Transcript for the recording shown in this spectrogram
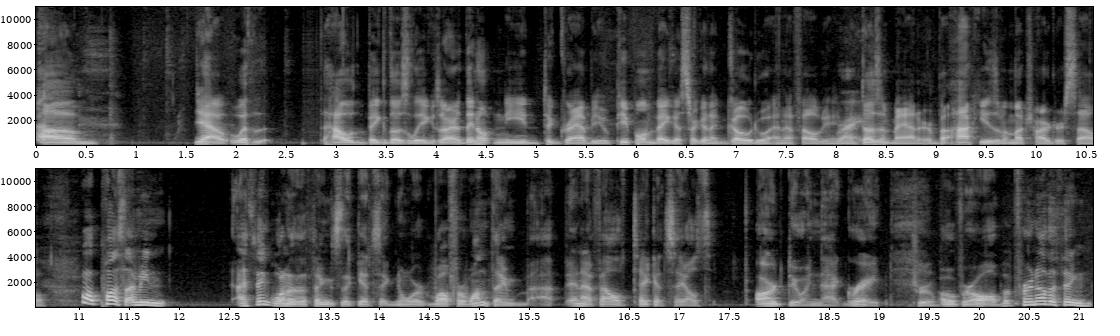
Um, yeah, with how big those leagues are, they don't need to grab you. People in Vegas are gonna go to an NFL game. Right. It doesn't matter. But hockey is a much harder sell. Well, plus, I mean, I think one of the things that gets ignored. Well, for one thing, uh, NFL ticket sales aren't doing that great. True. Overall, but for another thing,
